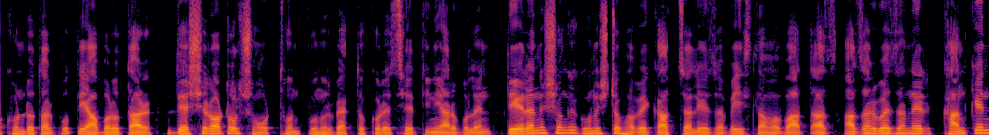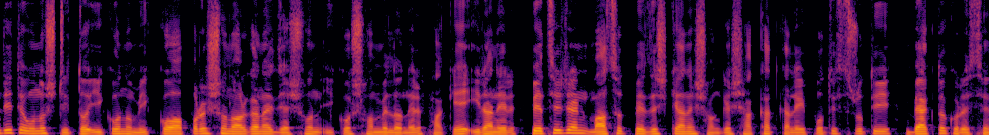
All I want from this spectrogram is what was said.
অখণ্ডতার প্রতি আবারও তার দেশের অটল সমর্থন পুনর্ব্যক্ত করেছে। তিনি আরও বলেন, তেহরানের সঙ্গে ঘনিষ্ঠভাবে কাজ চালিয়ে যাবে ইসলামাবাদ। আজ আজারবাইজানের খানকেন্দিতে অনুষ্ঠিত ইকোনমিক কোঅপারেশন অর্গানাইজেশন ইকো সম্মেলনের ফাঁকে ইরানের প্রেসিডেন্ট মাসুদ পেজিশকিয়ানের সঙ্গে সাক্ষাৎকালে প্রতিশ্রুতি ব্যক্ত করেছেন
